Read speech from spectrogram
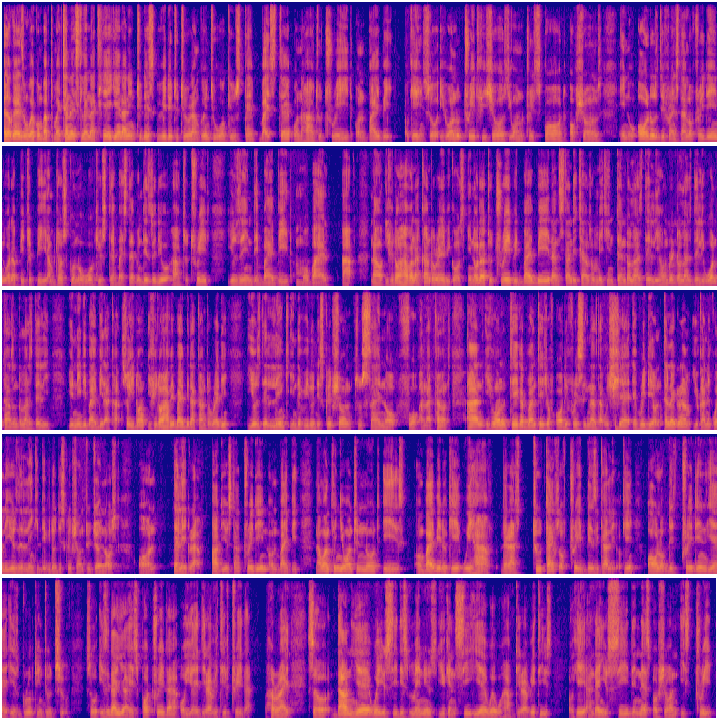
hello guys and welcome back to my channel it's leonard here again and in today's video tutorial i'm going to walk you step by step on how to trade on bybit okay? So if you want to trade futures you want to trade spot options you know all those different style of trading whether p2p i'm just going to walk you step by step in this video how to trade using the bybit mobile app. Now if you don't have an account already because in order to trade with bybit and stand a chance of making ten dollars daily hundred dollars daily one thousand dollars daily you need a Bybit account. So you don't if you don't have a Bybit account already, use the link in the video description to sign up for an account. And if you want to take advantage of all the free signals that we share every day on Telegram, you can equally use the link in the video description to join us on Telegram. How do you start trading on Bybit? Now, one thing you want to note is on Bybit, okay, we have there are two types of trade basically, okay? All of the trading here is grouped into two. So is either you are a spot trader or you are a derivative trader. All right. So down here where you see these menus, you can see here where we have derivatives. Okay. And then you see the next option is trade.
